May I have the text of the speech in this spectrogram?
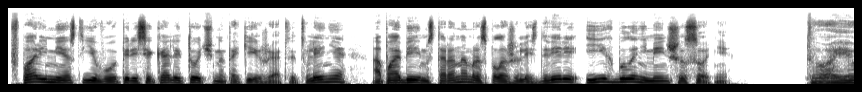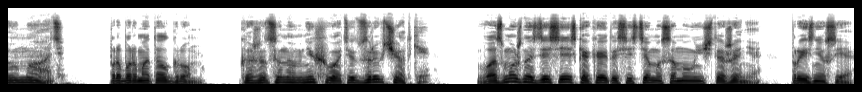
В паре мест его пересекали точно такие же ответвления, а по обеим сторонам расположились двери, и их было не меньше сотни. «Твою мать!» — пробормотал Гром. «Кажется, нам не хватит взрывчатки». «Возможно, здесь есть какая-то система самоуничтожения», — произнес я.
